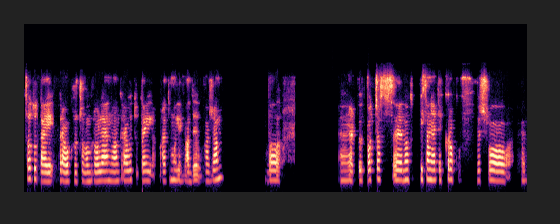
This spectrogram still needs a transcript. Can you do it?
co tutaj grało kluczową rolę, no a grały tutaj akurat moje wady, uważam, bo E, jakby podczas e, no, pisania tych kroków wyszło e,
